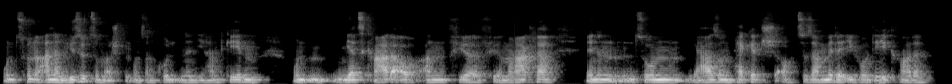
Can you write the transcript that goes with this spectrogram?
und zu einer Analyse zum Beispiel unseren Kunden in die Hand geben. Und jetzt gerade auch an für, für Makler, in so ein, ja, so ein Package auch zusammen mit der IVD gerade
